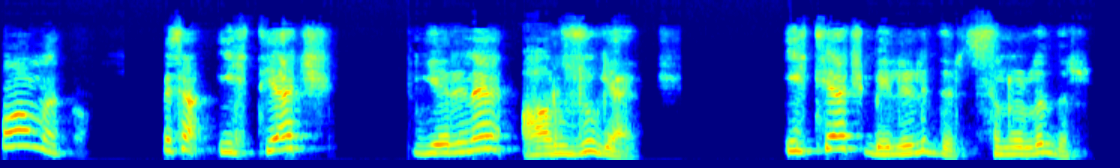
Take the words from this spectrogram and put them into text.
Tamam mı? Mesela ihtiyaç yerine arzu gelmiş. İhtiyaç belirlidir, sınırlıdır.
